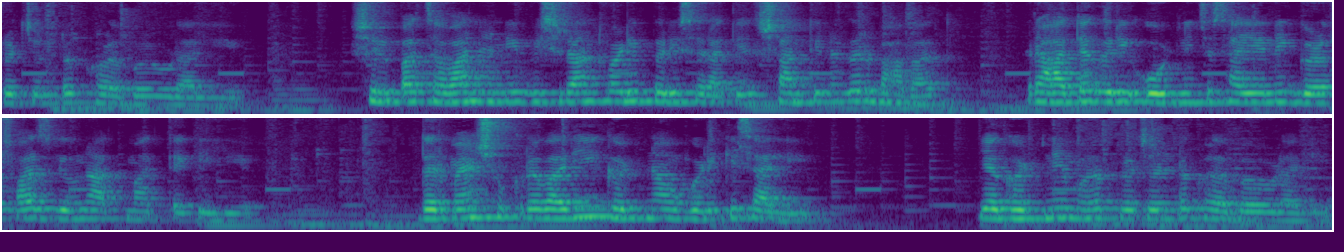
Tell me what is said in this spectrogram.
प्रचंड खळबळ उडाली आहे. शिल्पा चव्हाण यांनी विश्रांतवाडी परिसरातील शांतीनगर भागात राहत्या घरी ओढणीच्या साह्याने गळफास घेऊन आत्महत्या केली आहे. दरम्यान शुक्रवारी ही घटना उघडकीस आली. या घटनेमुळे प्रचंड खळबळ उडाली.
